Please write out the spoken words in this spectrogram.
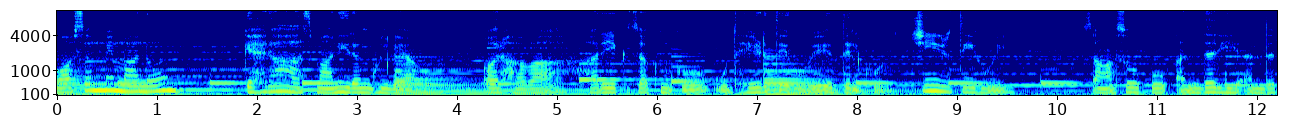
मौसम में मानो गहरा आसमानी रंग घुल गया हो, और हवा हर एक जख्म को उधेड़ते हुए दिल को चीरती हुई सांसों को अंदर ही अंदर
